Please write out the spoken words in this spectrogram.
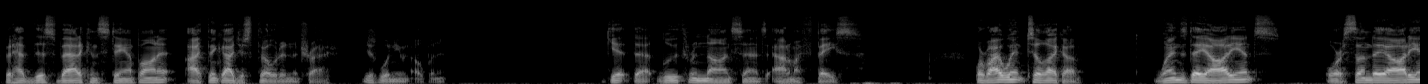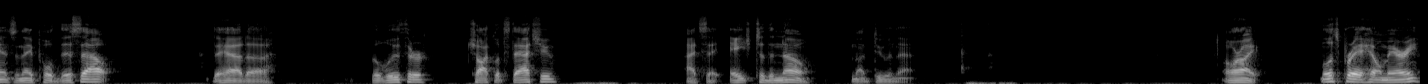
if it had this Vatican stamp on it, I think I'd just throw it in the trash. Just wouldn't even open it. Get that Lutheran nonsense out of my face. Or if I went to like a Wednesday audience or a Sunday audience and they pulled this out, they had uh, the Luther chocolate statue. I'd say H to the no. I'm not doing that. All right. Let's pray a Hail Mary.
